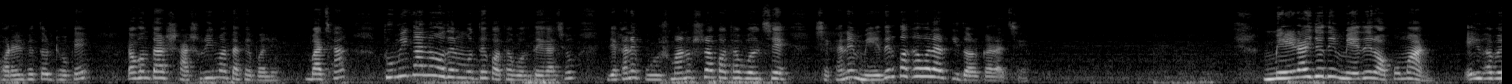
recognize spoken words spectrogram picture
ঘরের ভেতর ঢোকে, তখন তার শাশুড়ি মা তাকে বলে, বাছা, তুমি কেন ওদের মধ্যে কথা বলতে গেছো? যেখানে পুরুষ মানুষরা কথা বলছে, সেখানে মেয়েদের কথা বলার কি দরকার আছে? মেয়েরাই যদি মেয়েদের অপমান এইভাবে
